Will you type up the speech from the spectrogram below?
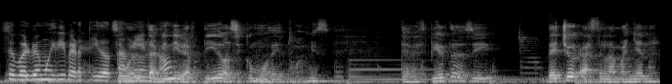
Se vuelve muy divertido también. Se vuelve también divertido, así como de, no mames, te despiertas así. De hecho, hasta en la mañana.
